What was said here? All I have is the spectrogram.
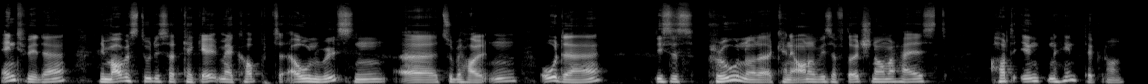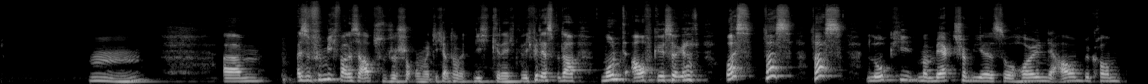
entweder die Marvel Studios hat kein Geld mehr gehabt, Owen Wilson äh, zu behalten, oder dieses Prune oder keine Ahnung, wie es auf Deutsch nochmal heißt, hat irgendeinen Hintergrund. Hm. Ähm, also für mich war das ein absoluter Schockmoment. Ich habe damit nicht gerechnet. Ich bin erst mit der Mund aufgerissen und gedacht, was, was, was? Loki, man merkt schon, wie er so heulende Augen bekommt.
